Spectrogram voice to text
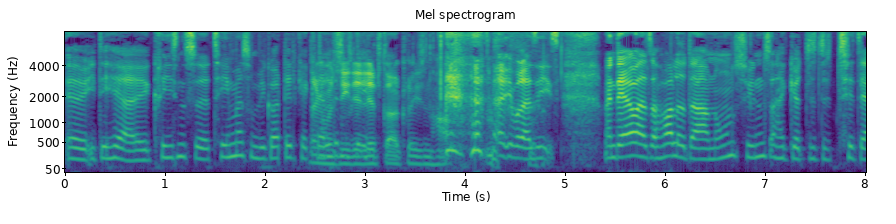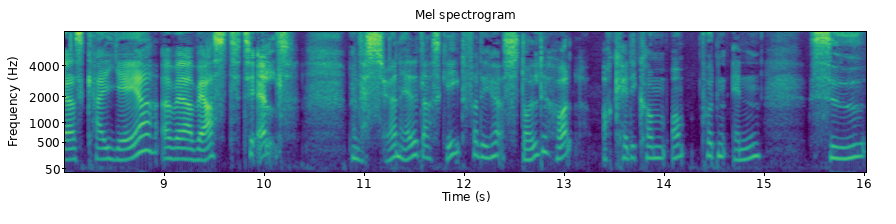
øh, i det her øh, krisens øh, tema, som vi godt lidt kan kalde det. kan man sige, det er lidt større krisen har. ja, præcis. Men det er jo altså holdet, der om nogen synes at have gjort det til deres karriere at være værst til alt. Men hvad søren er det, der er sket for det her stolte hold? Og kan de komme om på den anden side?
